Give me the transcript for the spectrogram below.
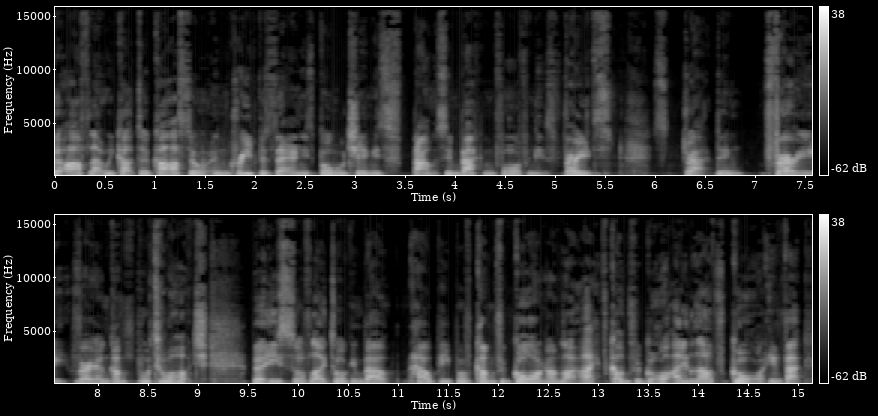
But after that, we cut to a castle, and Creeper's there, and his ball chin is bouncing back and forth, and it's very distracting. Very, very uncomfortable to watch. But he's sort of like talking about how people have come for gore. And I'm like, I've come for gore. I love gore. In fact,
